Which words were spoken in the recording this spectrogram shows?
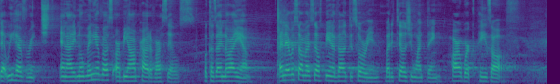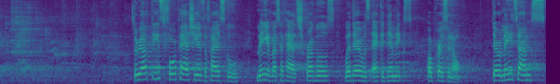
that we have reached, and I know many of us are beyond proud of ourselves, because I know I am. I never saw myself being a valedictorian, but it tells you one thing, hard work pays off. Throughout these four past years of high school, many of us have had struggles, whether it was academics or personal. There were many times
